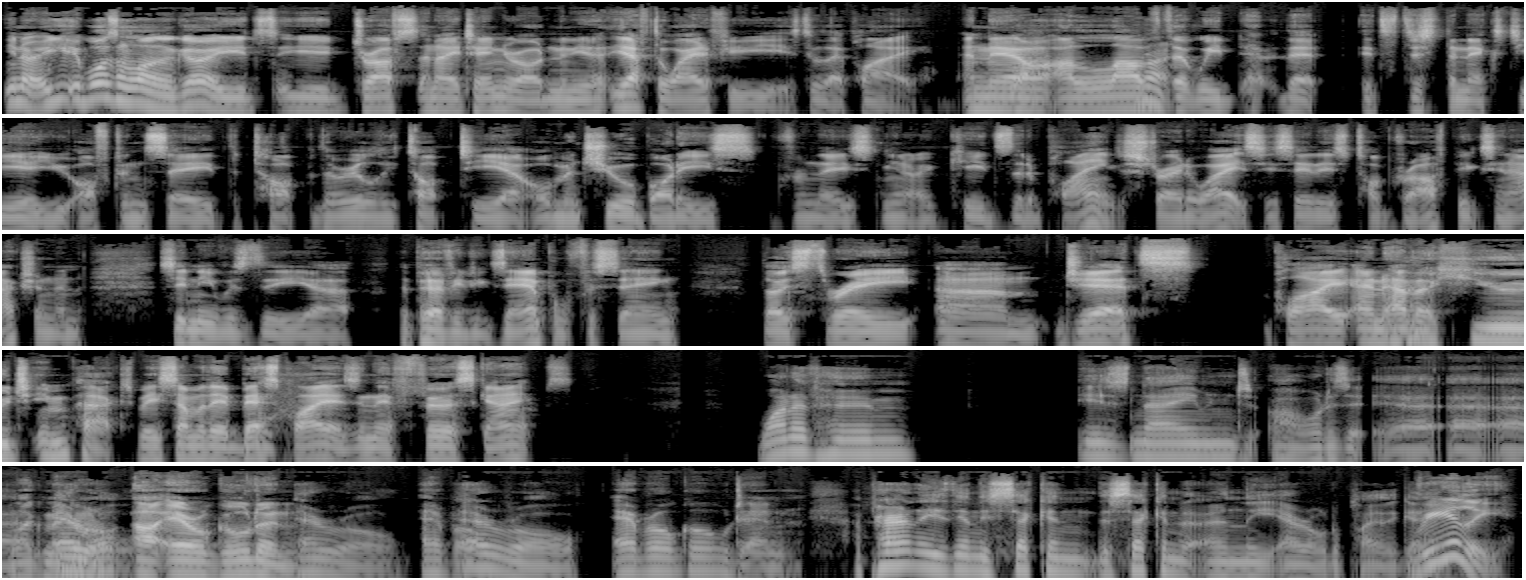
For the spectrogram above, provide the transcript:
you know it wasn't long ago you'd you draft an 18 year old and you you have to wait a few years till they play and now Right. i love Right. that we that it's just the next year you often see the top the really top tier or mature bodies from these you know kids that are playing straight away so you see these top draft picks in action and sydney was the uh, the perfect example for seeing those three um, jets play and have a huge impact be some of their best players in their first games one of whom is named. Oh, what is it? Uh, uh, uh, Like Errol. Oh, Errol Gulden. Errol. Errol. Errol. Errol Gulden. Apparently, he's the only second, the second only Errol to play the game. Really?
